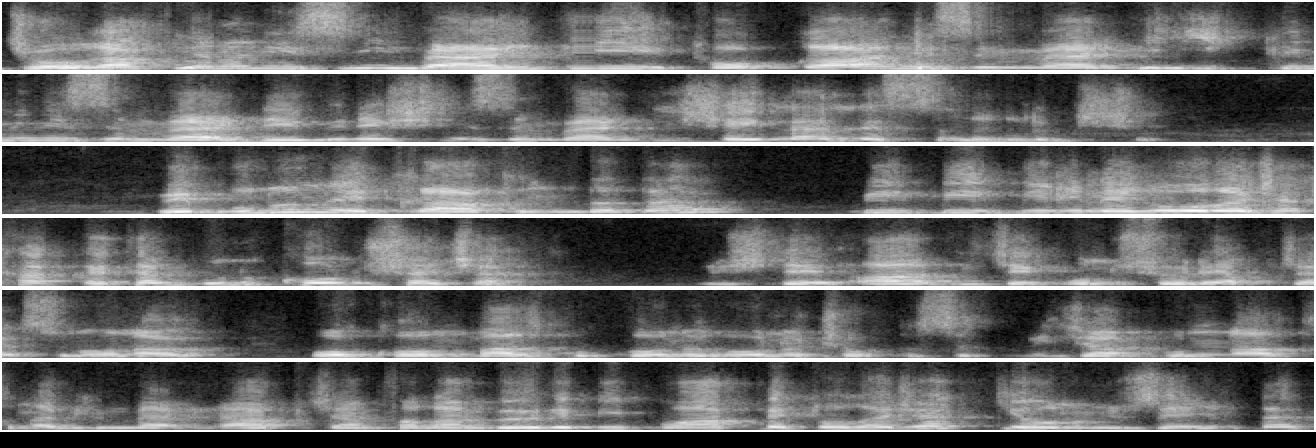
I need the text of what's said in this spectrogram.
coğrafyanın izin verdiği, toprağın izin verdiği, iklimin izin verdiği, güneşin izin verdiği şeylerle sınırlı bir şey. Ve bunun etrafında da bir, bir birileri olacak hakikaten bunu konuşacak. İşte aa diyecek onu şöyle yapacaksın ona o konmaz bu konu onu çok ısıtmayacağım bunun altına bilmem ne yapacağım falan böyle bir muhabbet olacak ki onun üzerinden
